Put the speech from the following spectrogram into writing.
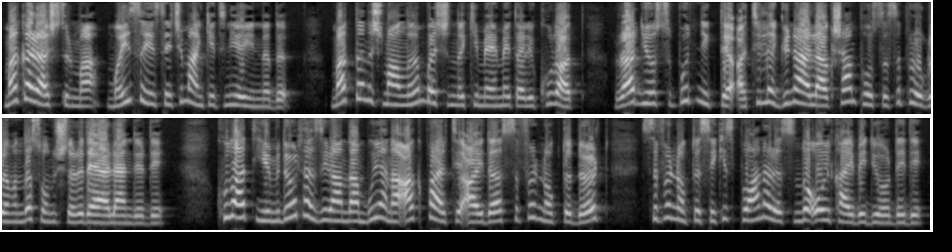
MAK araştırma Mayıs ayı seçim anketini yayınladı. MAK danışmanlığın başındaki Mehmet Ali Kulat, Radyo Sputnik'te Atilla Güner'le akşam postası programında sonuçları değerlendirdi. Kulat 24 Haziran'dan bu yana AK Parti ayda 0.4-0.8 puan arasında oy kaybediyor dedi.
